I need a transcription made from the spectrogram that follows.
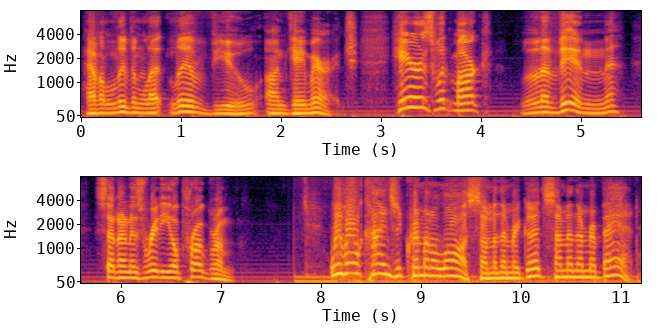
have a live and let live view on gay marriage? Here's what Mark Levin said on his radio program. We have all kinds of criminal laws. Some of them are good, some of them are bad.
